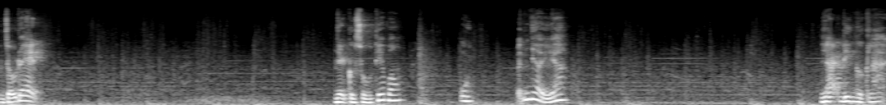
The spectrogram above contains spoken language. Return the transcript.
Dấu đèn. Nhảy cửa sổ tiếp không? Ui vẫn nhảy á. Lại đi ngược lại.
